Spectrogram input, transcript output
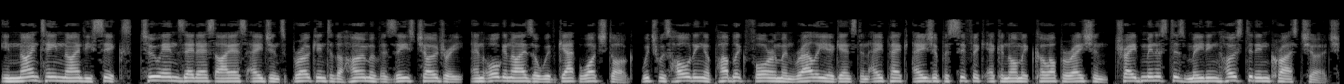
In 1996, two NZSIS agents broke into the home of Aziz Choudry, an organizer with GATT Watchdog, which was holding a public forum and rally against an APEC Asia-Pacific Economic Cooperation trade ministers meeting hosted in Christchurch.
